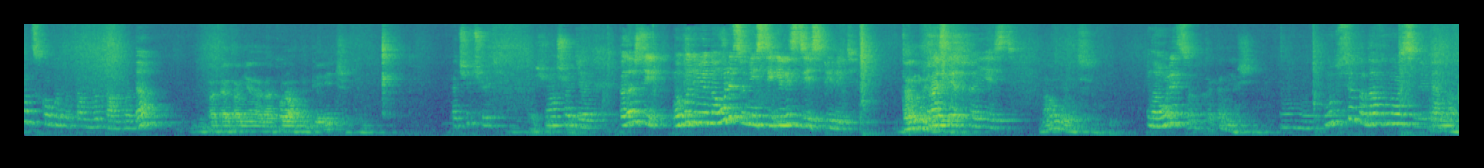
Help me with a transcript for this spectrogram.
вот сколько-то там вот так вот, да? Вот это мне надо аккуратно пилить, что-то. По чуть-чуть. Ну а что делать? Подожди, мы будем ее на улицу нести или здесь пилить? Да ну здесь, Розетка есть. на улицу. На улицу? Да, конечно. Мгм. Ну все, тогда вносим, ребята.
